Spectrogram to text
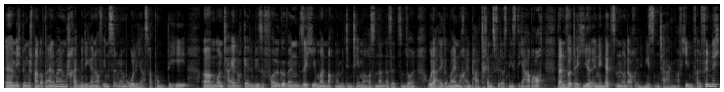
Ähm, ich bin gespannt auf deine Meinung. Schreib mir die gerne auf Instagram, olejasper.de ähm, und teile auch gerne diese Folge, wenn sich jemand nochmal mit dem Thema auseinandersetzen soll oder allgemein noch ein paar Trends für das nächste Jahr braucht. Dann wird er hier in den letzten und auch in den nächsten Tagen auf jeden Fall fündig.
